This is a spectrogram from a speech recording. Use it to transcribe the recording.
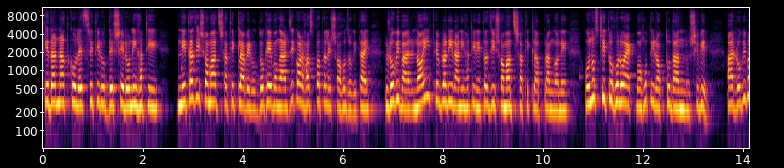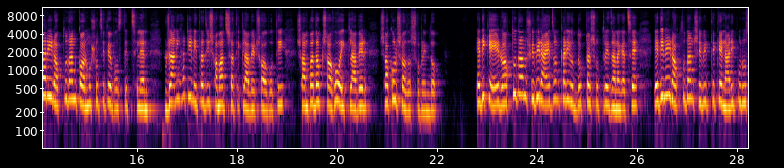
কেদারনাথ কোলের স্মৃতির উদ্দেশ্যে রনিহাটি নেতাজি সমাজ সাথী ক্লাবের উদ্যোগে এবং আরজিকর হাসপাতালের সহযোগিতায় রবিবার নয়ই ফেব্রুয়ারি রানীহাটি নেতাজি সমাজ সাথী ক্লাব প্রাঙ্গণে অনুষ্ঠিত হলো এক মহতি রক্তদান শিবির। আর রবিবার এই রক্তদান কর্মসূচিতে উপস্থিত ছিলেন রানীহাটি নেতাজি সমাজ সাথী ক্লাবের সভাপতি, সম্পাদক সহ এই ক্লাবের সকল সদস্যবৃন্দ। এদিকে রক্তদান শিবির আয়োজনকারী উদ্যোক্তা সূত্রে জানা গেছে এদিন এই রক্তদান শিবির থেকে নারী পুরুষ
